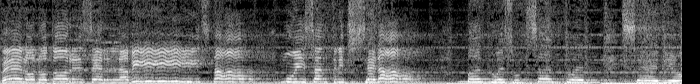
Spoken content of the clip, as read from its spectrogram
pero no torcer la vista. Muy Santrich será, mas no es un santo el Señor.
